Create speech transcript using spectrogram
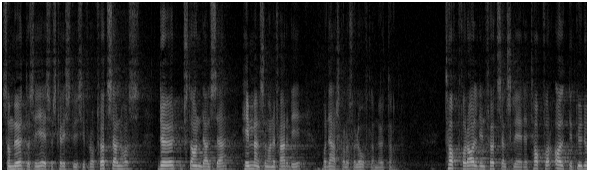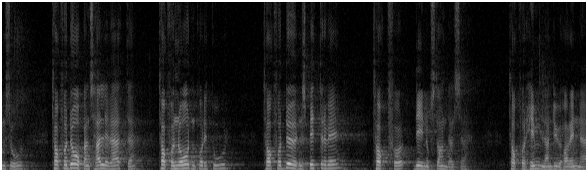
som møter oss i Jesus Kristus fra fødselen hos, død, oppstandelse, himmelen som han er ferdig, og der skal vi få lov til å møte ham. Takk for all din fødselsglede, takk for alt ditt guddomsord, takk for dåpens hellige hvete, takk for nåden på ditt bord, takk for dødens bitre ved, takk for din oppstandelse, takk for himmelen du har inne.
